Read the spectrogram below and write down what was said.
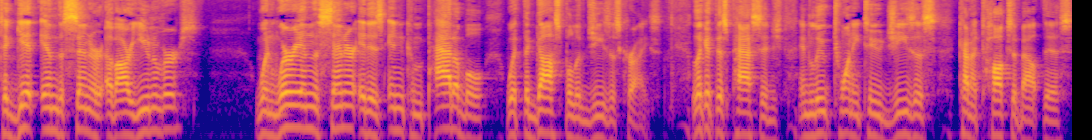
to get in the center of our universe, when we're in the center, it is incompatible with the gospel of Jesus Christ. Look at this passage in Luke 22. Jesus kind of talks about this.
